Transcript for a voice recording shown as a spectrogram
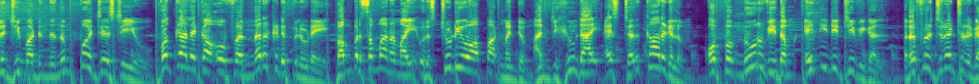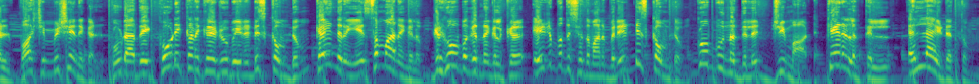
ജിമാർട്ടിൽ നിന്നും പർച്ചേസ് ചെയ്യൂ. വക്കാലക്ക ഓഫർ നറുക്കെടുപ്പിലൂടെ ബമ്പർ സമ്മാനമായി ഒരു സ്റ്റുഡിയോ അപ്പാർട്ട്മെന്റും അഞ്ച് ഹ്യൂണ്ടായി എസ്റ്റർ കാറുകളും. ഒപ്പം നൂറ് വീതം എൽ ഇ ഡി ടിവികൾ റെഫ്രിജറേറ്ററുകൾ വാഷിംഗ് മെഷീനുകൾ കൂടാതെ കോടിക്കണക്കിന് രൂപയുടെ ഡിസ്കൗണ്ടും കൈ നിറയെ സമ്മാനങ്ങളും ഗൃഹോപകരണങ്ങൾക്ക് എഴുപത് ശതമാനം വരെ ഡിസ്കൗണ്ടും ഗോപുനന്ദിലെ ജിമാർട്ട് കേരളത്തിൽ എല്ലായിടത്തും.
